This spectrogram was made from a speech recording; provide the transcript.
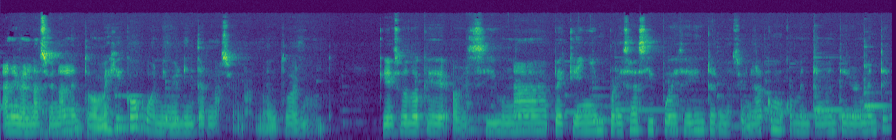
a nivel nacional en todo México o a nivel internacional, ¿no? en todo el mundo. Que eso es lo que, si una pequeña empresa sí puede ser internacional, como comentaba anteriormente,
